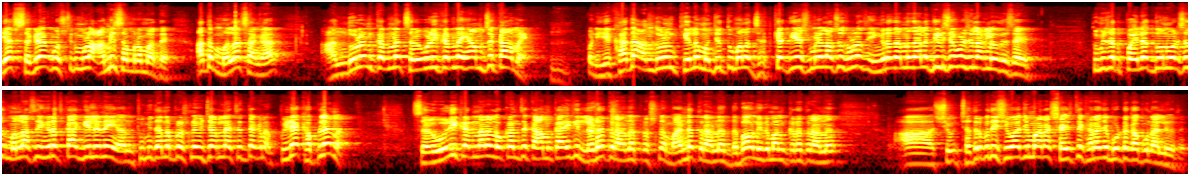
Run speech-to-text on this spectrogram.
या सगळ्या गोष्टींमुळे आम्ही संभ्रमात आहे. आता मला सांगा आंदोलन करणं चळवळी करणं हे आमचं काम आहे. पण एखादं आंदोलन केलं म्हणजे तुम्हाला झटक्यात यश मिळेल असं थोडंच इंग्रजांना जायला दीडशे वर्ष लागले होते साहेब. तुम्ही जर पहिल्या दोन वर्षात मला असं इंग्रज का गेले नाही आणि तुम्ही त्यांना प्रश्न विचारला असेल त्या पिढ्या खपल्या ना. चळवळी करणाऱ्या लोकांचं काम काय की लढत राहणं प्रश्न मांडत राहणं दबाव निर्माण करत राहणं. शिव छत्रपती शिवाजी महाराज शाहिस्ते खानाचे बोटं कापून आले होते.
